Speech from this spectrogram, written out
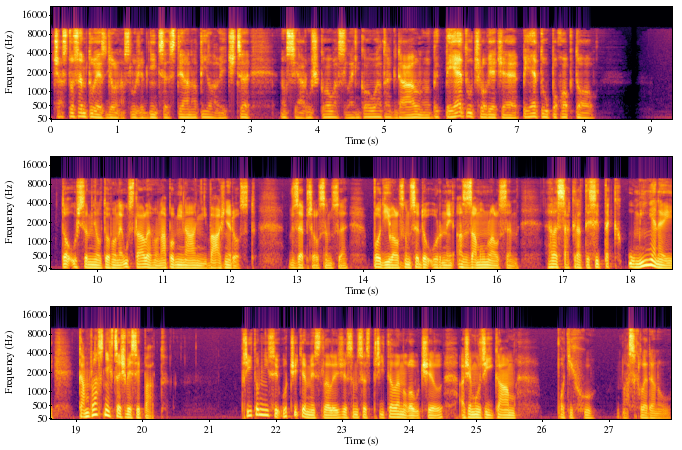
často jsem tu jezdil na služební cesty a na té lavičce, no s Jaruškou a s Lenkou a tak dál, no pije tu člověče, pije tu, pochop to. To už jsem měl toho neustálého napomínání vážně dost. Vzepřel jsem se, podíval jsem se do urny a zamumlal jsem. Hele sakra, ty jsi tak umíněnej, kam vlastně chceš vysypat? Přítomní si určitě mysleli, že jsem se s přítelem loučil a že mu říkám potichu naschledanou.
